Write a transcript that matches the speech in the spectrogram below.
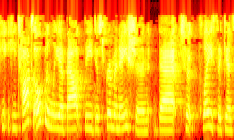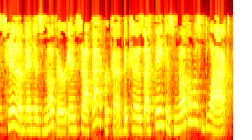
he, he talks openly about the discrimination that took place against him and his mother in South Africa because I think his mother was black,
